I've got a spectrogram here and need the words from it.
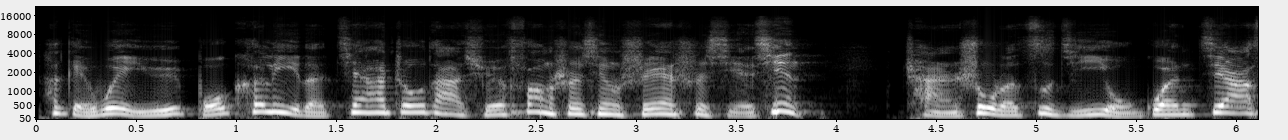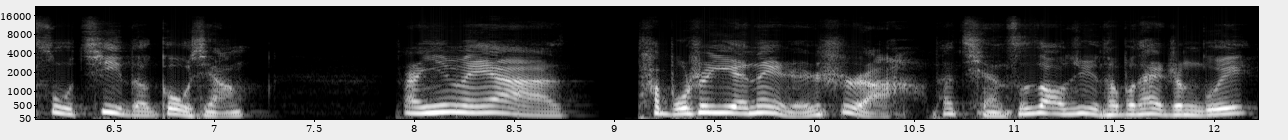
他给位于伯克利的加州大学放射性实验室写信，阐述了自己有关加速器的构想。但是因为啊，他不是业内人士啊，他遣词造句他不太正规，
